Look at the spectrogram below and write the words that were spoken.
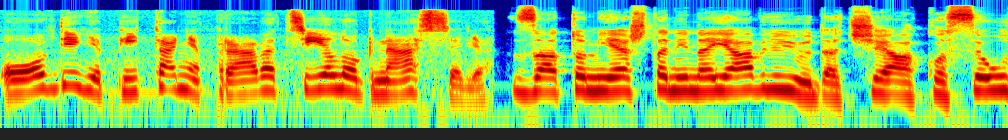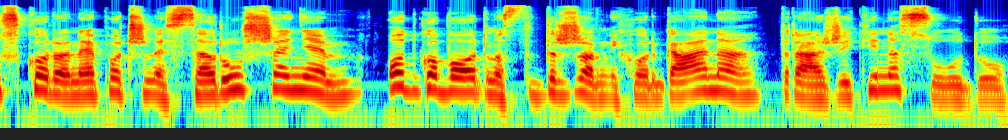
Ovdje je pitanje prava cijelog naselja. Zato mještani najavljuju da će, ako se uskoro ne počne sa rušenjem, odgovornost državnih organa tražiti na sudu.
